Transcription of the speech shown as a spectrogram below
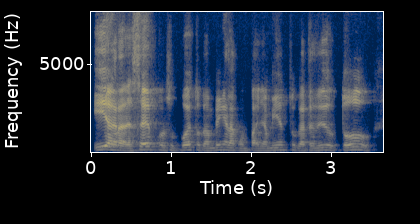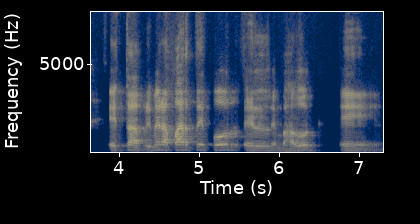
y agradecer, por supuesto, también el acompañamiento que ha tenido todo esta primera parte por el embajador eh,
